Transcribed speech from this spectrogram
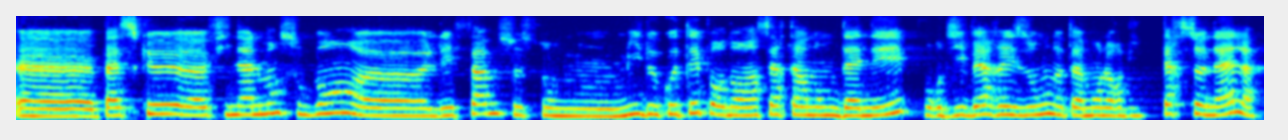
Euh, parce que euh, finalement, souvent, euh, les femmes se sont mis de côté pendant un certain nombre d'années pour diverses raisons, notamment leur vie personnelle.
